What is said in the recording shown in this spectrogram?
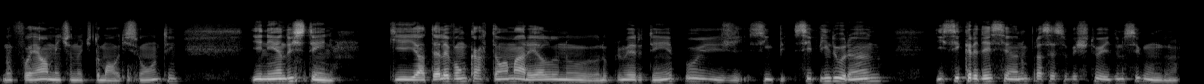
Não foi realmente a noite do Maurício ontem. E nem a do Stênio, que até levou um cartão amarelo no, no primeiro tempo e se, se pendurando e se credenciando para ser substituído no segundo. Né?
